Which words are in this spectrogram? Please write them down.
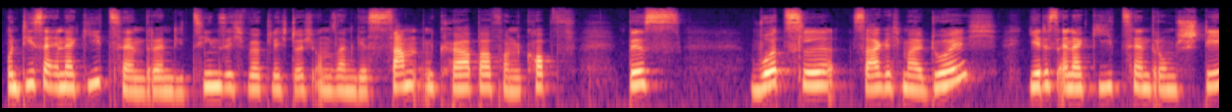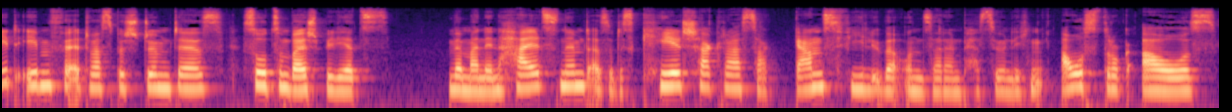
Und diese Energiezentren, die ziehen sich wirklich durch unseren gesamten Körper von Kopf bis Wurzel, sage ich mal, durch. Jedes Energiezentrum steht eben für etwas Bestimmtes. So zum Beispiel jetzt, wenn man den Hals nimmt, also das Kehlchakra sagt ganz viel über unseren persönlichen Ausdruck aus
